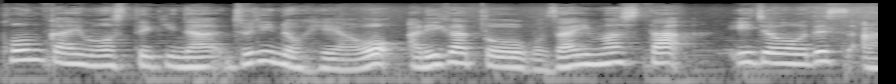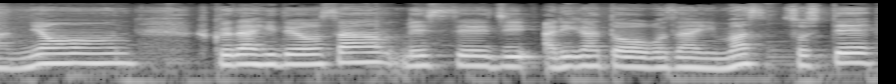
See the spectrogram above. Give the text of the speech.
今回も素敵なジュリの部屋をありがとうございました。以上です。アンニョン。福田秀夫さんメッセージありがとうございます。そして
